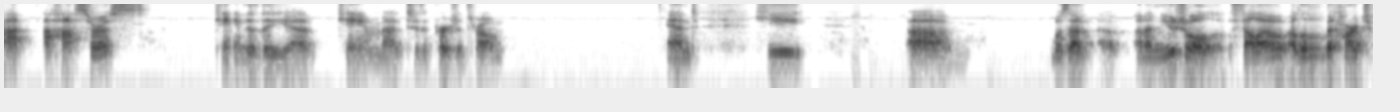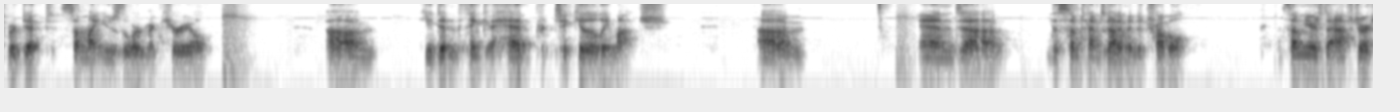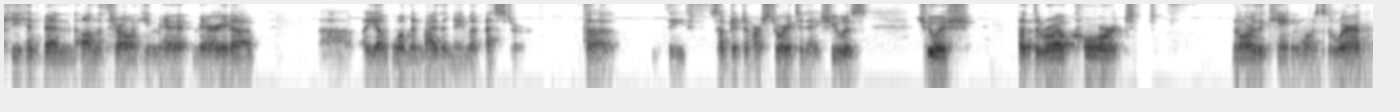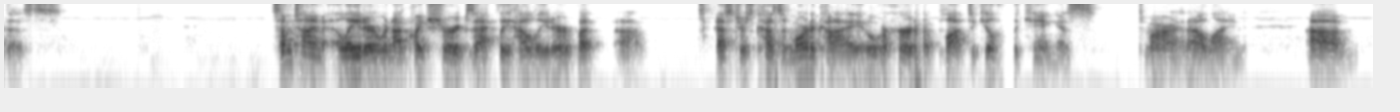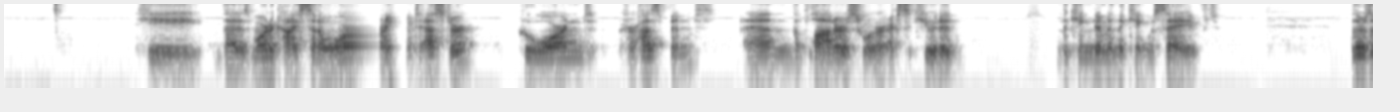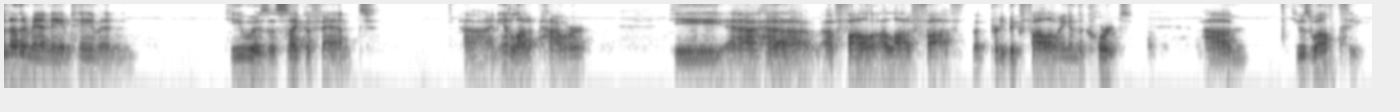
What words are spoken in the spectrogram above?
Ahasuerus came to the uh, came uh, to the Persian throne, and he um, was a, an unusual fellow, a little bit hard to predict. Some might use the word mercurial. Um, he didn't think ahead particularly much. Um, and uh, this sometimes got him into trouble. Some years after he had been on the throne, he ma- married a, uh, a young woman by the name of Esther, the, the subject of our story today. She was Jewish, but the royal court nor the king was aware of this. Sometime later, we're not quite sure exactly how later, but uh, Esther's cousin Mordecai overheard a plot to kill the king, as Tamara had outlined. Um, he, that is, Mordecai, sent a warning to Esther, who warned her husband, and the plotters were executed. The kingdom and the king was saved. There was another man named Haman. He was a sycophant, uh, and he had a lot of power. He uh, had a, a, follow, a lot of fo- a pretty big following in the court. Um, he was wealthy,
